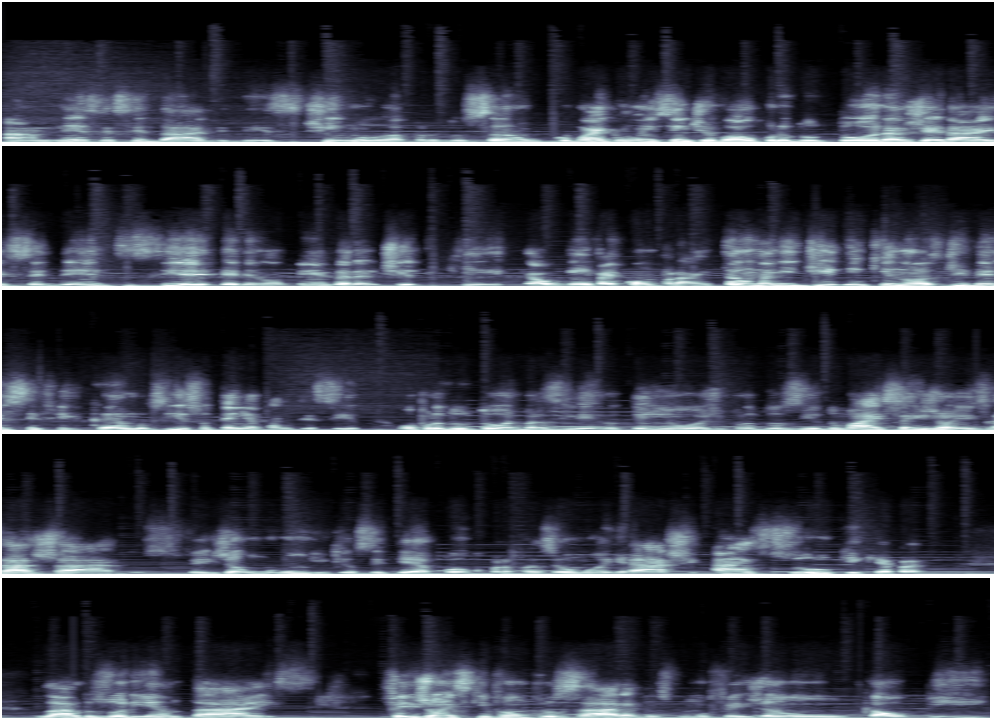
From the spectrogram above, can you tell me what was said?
a necessidade de estímulo à produção, como é que eu vou incentivar o produtor a gerar excedentes se ele não tem a garantia de que alguém vai comprar? Então, na medida em que nós diversificamos, e isso tem acontecido, o produtor brasileiro tem hoje produzido mais feijões rajados, feijão mung que eu citei há pouco para fazer o moyashi, azuki que é para lá para os orientais, feijões que vão para os árabes, como feijão calpi,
